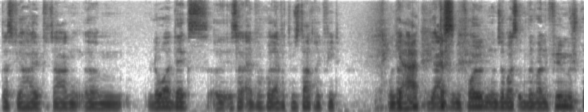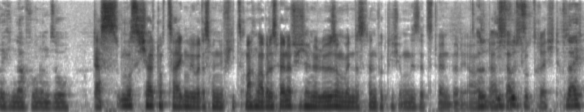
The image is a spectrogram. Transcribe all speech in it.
dass wir halt sagen, ähm, Lower Decks äh, ist halt einfach, gehört einfach zum Star Trek Feed. Und dann Ja, halt die das- einzelnen Folgen und sowas und wenn wir einen Film besprechen davon und so. Das muss ich halt noch zeigen, wie wir das mit den Feeds machen, aber das wäre natürlich auch eine Lösung, wenn das dann wirklich umgesetzt werden würde. Ja, Also da hast du absolut recht. Vielleicht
